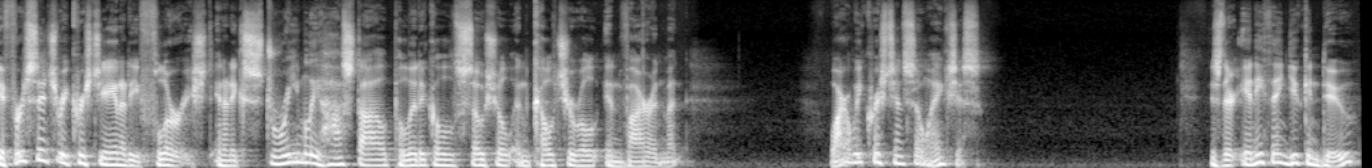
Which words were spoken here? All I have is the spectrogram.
If first century Christianity flourished in an extremely hostile political, social, and cultural environment, why are we Christians so anxious? Is there anything you can do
